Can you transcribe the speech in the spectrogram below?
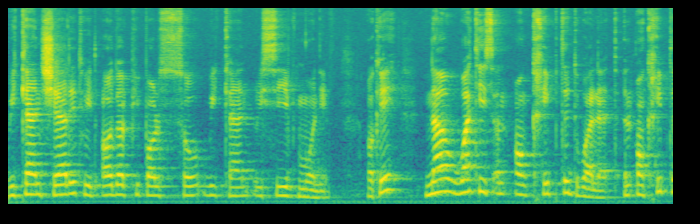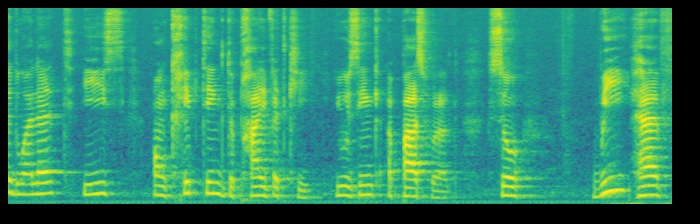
We can share it with other people so we can receive money. Okay. Now, what is an encrypted wallet? An encrypted wallet is encrypting the private key using a password. So we have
